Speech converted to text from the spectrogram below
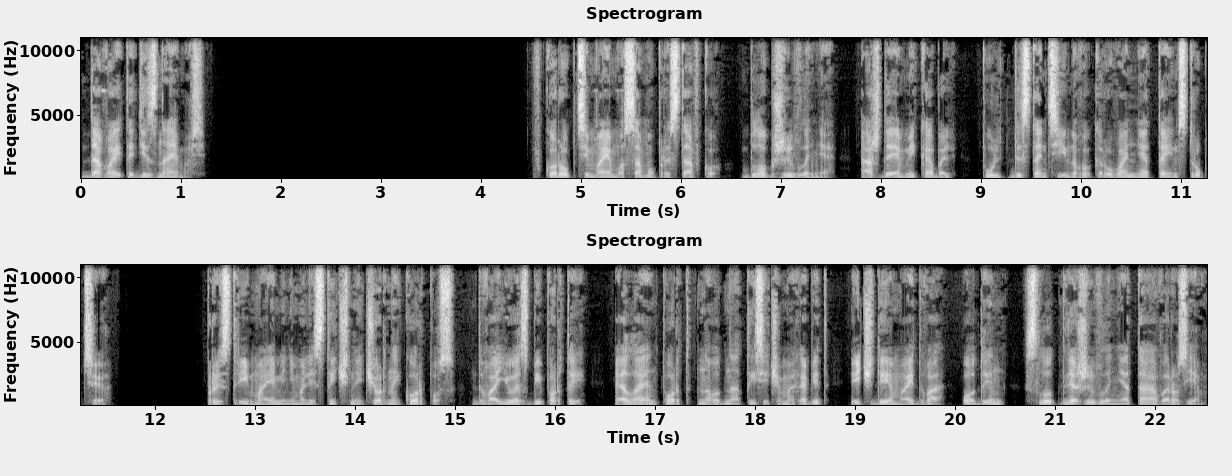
Давайте дізнаємось. В коробці маємо саму приставку, блок живлення, HDMI кабель, пульт дистанційного керування та інструкцію. Пристрій має мінімалістичний чорний корпус, два USB-порти, LAN-порт на 1000 Мбіт, HDMI 2, 1, слот для живлення та авероз'єм.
